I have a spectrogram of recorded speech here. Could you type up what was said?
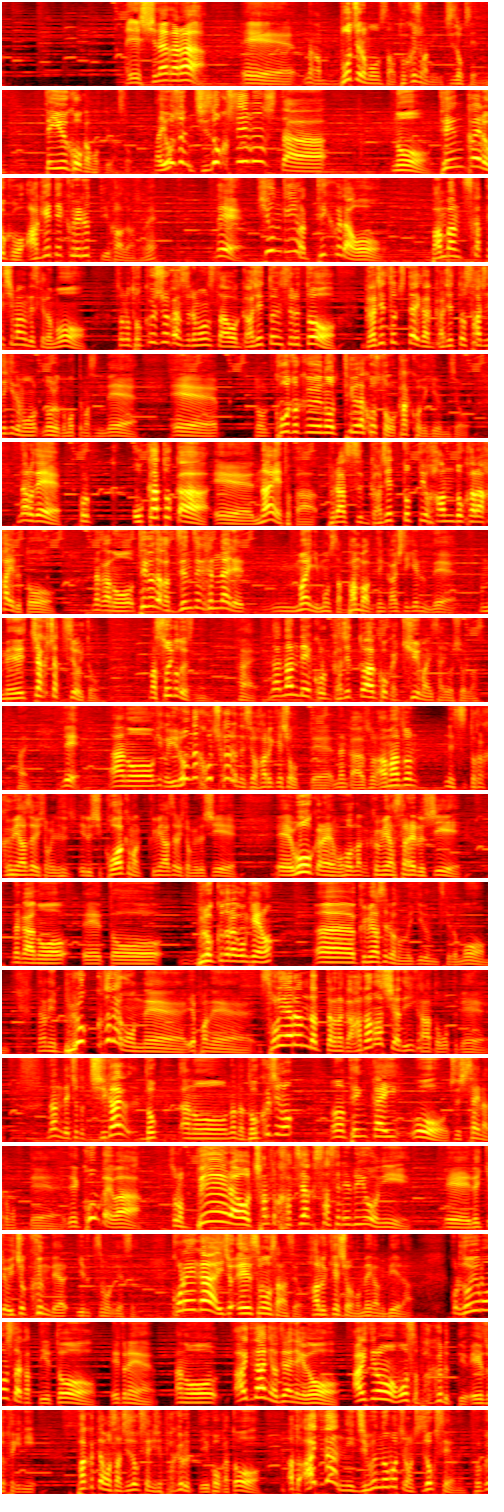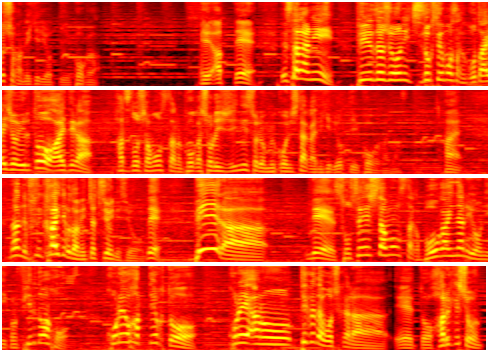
えー、しながら、えー、なんか墓地のモンスターを特殊召喚できる持続性のね。っていう効果を持っていますと。要するに持続性モンスターの展開力を上げてくれるっていうカードなんですよね。で基本的には手札をバンバン使ってしまうんですけどもその特殊召喚するモンスターをガジェットにするとガジェット自体がガジェットサーチできる能力を持ってますんで、えー、後続の手札コストを確保できるんですよ。なのでこれ丘とか、えー、苗とかプラスガジェットっていうハンドから入るとなんかあの手札が全然変ないで前にモンスターバンバン展開していけるんでめちゃくちゃ強いと、まあ、そういうことですね、はい、ななんでこのガジェットは今回9枚採用しております、はい、であのー、結構いろんな構築あるんですよ、春化粧って。なんか、そのアマゾンネスとか組み合わせる人もいるし、小悪魔組み合わせる人もいるし、えー、ウォークラーもなんか組み合わせられるし、なんかあの、えっ、と、ブロックドラゴン系の組み合わせることもできるんですけども、なんかね、ブロックドラゴンね、やっぱね、それやるんだったらなんかアダマシアでいいかなと思ってて、なんでちょっと違う、どあのー、なんだ、独自の、うん、展開をちょっとしたいなと思って、で、今回は、そのベーラをちゃんと活躍させれるように、えー、デッキを一応組んでいるつもりです。これが一応エースモンスターなんですよ。春化粧の女神ベーラ。これどういうモンスターかっていうと、えっ、ー、とね、あのー、相手ターンには打てないんだけど、相手のモンスターパクるっていう永続的に。パクったモンスター持続性にしてパクるっていう効果と、あと相手団に自分の持ちの持続性をね、特殊召喚できるよっていう効果が、えー、あって、で、さらに、フィールド上に持続性モンスターが5体以上いると、相手が発動したモンスターの効果処理時にそれを無効にしたができるよっていう効果があります。はい。なんで、普通に書いてることはめっちゃ強いんですよ。で、ベーラーで蘇生したモンスターが妨害になるように、このフィールド魔法、これを貼っておくと、これ、あの、手札墓地から、えっ、ー、と、春化粧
